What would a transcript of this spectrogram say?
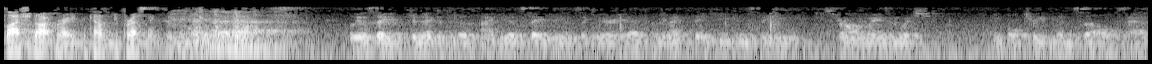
Slash not great and kind of depressing. I was going to say, connected to the idea of safety and security, I, I mean, I think you can see strong ways in which people treat themselves as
